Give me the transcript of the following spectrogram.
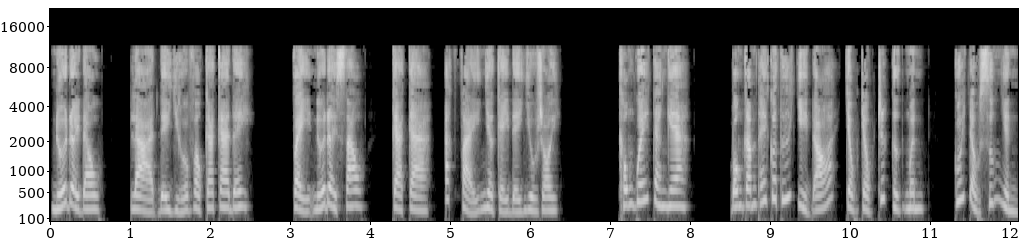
Nửa đời đâu là để dựa vào ca ca đây. Vậy nửa đời sau, ca ca ắt phải nhờ cậy đệ nhiều rồi. Không quế đang nghe, bỗng cảm thấy có thứ gì đó chọc chọc trước ngực mình, cúi đầu xuống nhìn.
